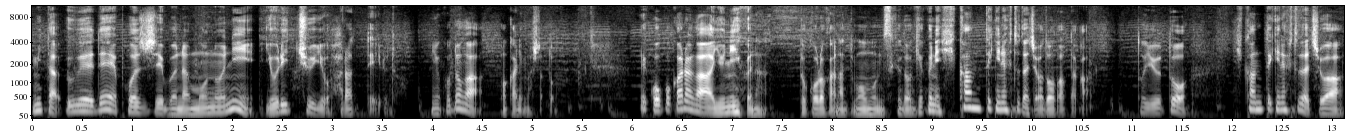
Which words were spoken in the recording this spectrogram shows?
見た上でポジティブなものにより注意を払っているということが分かりましたと。で、ここからがユニークなところかなとも思うんですけど、逆に悲観的な人たちはどうだったかというと、悲観的な人たちは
